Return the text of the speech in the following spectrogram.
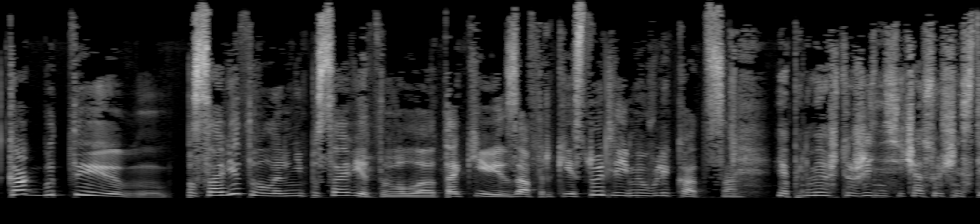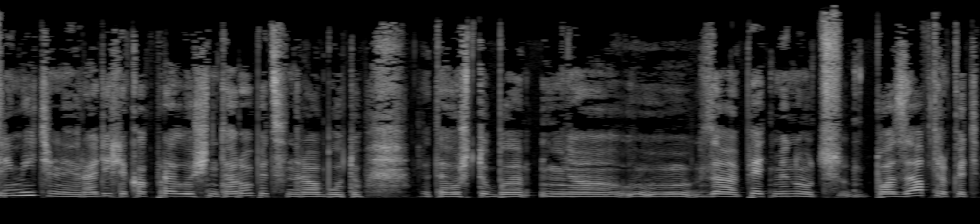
как бы ты посоветовала или не посоветовала такие завтраки, и стоит ли ими увлекаться? Я понимаю, что жизнь сейчас очень стремительная, родители, как правило, очень торопятся на работу для того, чтобы э, за пять минут позавтракать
